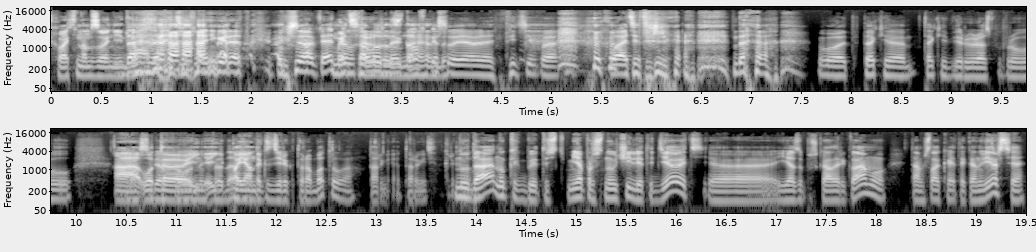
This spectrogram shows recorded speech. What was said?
Хватит нам звонить, Да, да, типа они говорят, что опять Мы там холодная ковка да. своя, блядь, ты типа, хватит уже. Да, вот, так я, так я первый раз попробовал. А вот э, по. Яндекс Директу работала тарге- таргетинг? Ну да, ну как бы, то есть меня просто научили это делать, э, я запускал рекламу, там шла какая-то конверсия.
